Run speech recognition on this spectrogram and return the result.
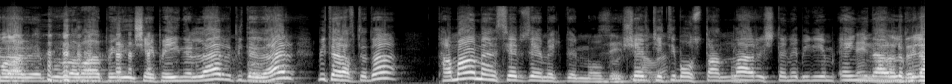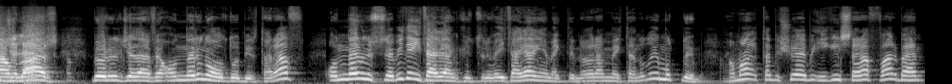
neler, buğlama, pe- şey peynirler, pideler. bir tarafta da tamamen sebze yemeklerinin olduğu. Zeytinyağlı. Şevketi bostanlar, işte ne bileyim enginarlı Enginarlı, pilavlar, börülceler. börülceler ve onların olduğu bir taraf. Onların üstüne bir de İtalyan kültürü ve İtalyan yemeklerini öğrenmekten dolayı mutluyum. Ama tabii şöyle bir ilginç taraf var. Ben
